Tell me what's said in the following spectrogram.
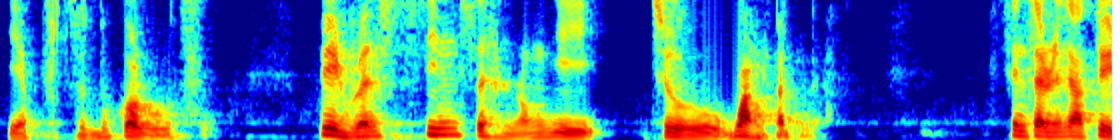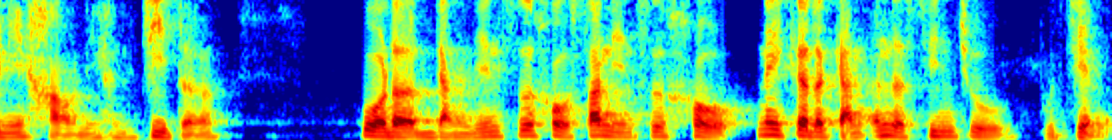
也只不过如此。因为人心是很容易就忘本的。现在人家对你好，你很记得，过了两年之后、三年之后，那个的感恩的心就不见了。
